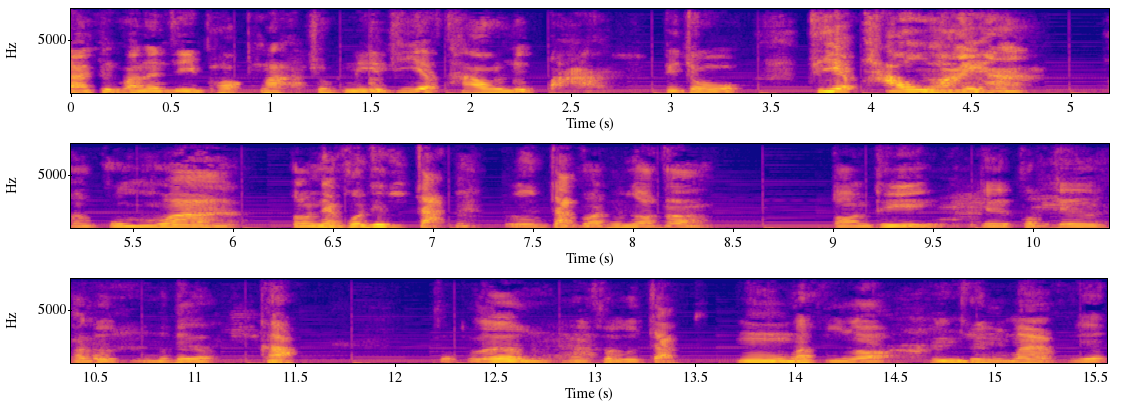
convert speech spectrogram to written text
ดังขึ้นมาในจีเพราะพระชุดนี้เทียบเท่าหรือเปล่าพี่โจ เทียบเท่าไหมอะผมว่าตอนนี้คนที่รู้จักเนี่ยรู้จักวัดพุทธรอดก็ ตอนที่เจอพบเจอพระดุจหลวงพ่อเดิมครับเริ่มมีคนรู้จักอืมวัดพุทธรอดซึ่งมากเยอะ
